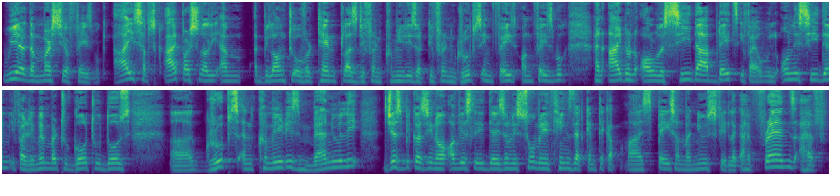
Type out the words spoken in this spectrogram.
we are the mercy of Facebook. I subscribe. I personally am I belong to over 10 plus different communities or different groups in face on Facebook. And I don't always see the updates. If I will only see them, if I remember to go to those uh, groups and communities manually just because you know obviously there's only so many things that can take up my space on my newsfeed like i have friends i have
